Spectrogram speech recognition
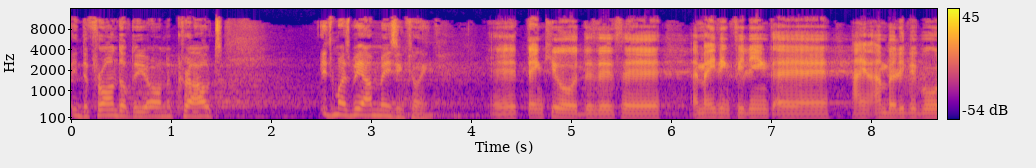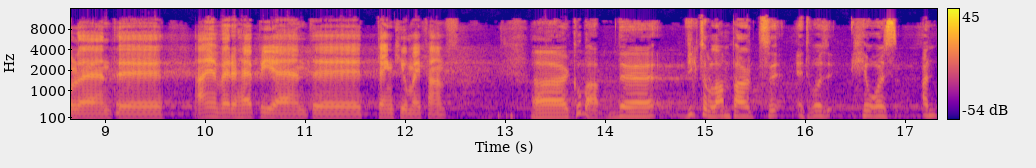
in the front of the on the crowd. It must be an amazing feeling. Uh, thank you. This is an amazing feeling. Uh, I am unbelievable, and uh, I am very happy. And uh, thank you, my fans. Uh, Kuba, the Wiktor Lampart, it was he was un,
